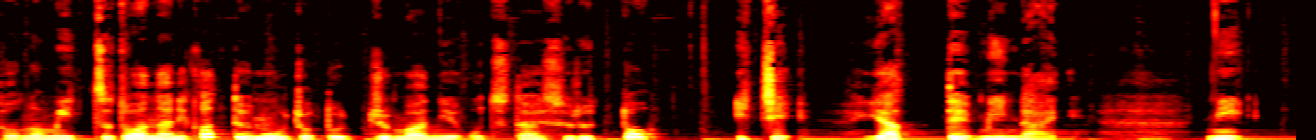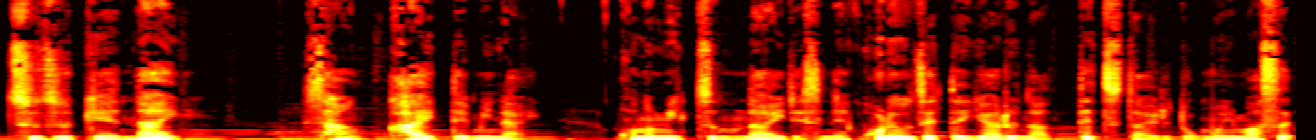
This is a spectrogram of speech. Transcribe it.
その3つとは何かっていうのをちょっと順番にお伝えすると、1、やってみない。2、続けない。3、変えてみない。この3つのないですね。これを絶対やるなって伝えると思います。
